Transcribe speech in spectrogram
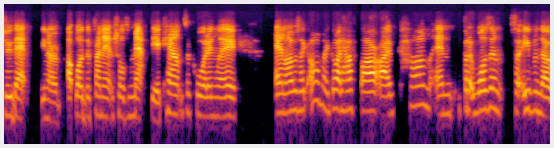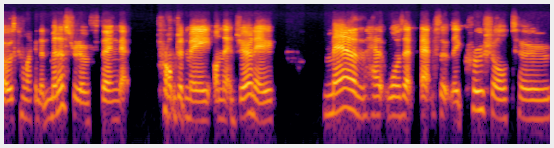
do that, you know, upload the financials, map the accounts accordingly. And I was like, oh my God, how far I've come. And, but it wasn't, so even though it was kind of like an administrative thing that prompted me on that journey, man was it absolutely crucial to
